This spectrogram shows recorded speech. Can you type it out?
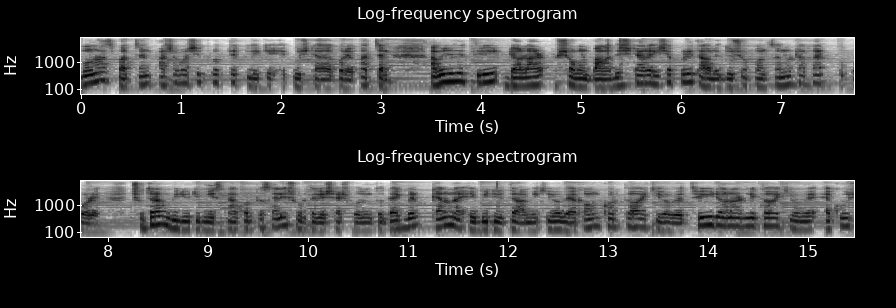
বোনাস পাচ্ছেন, পাশাপাশি প্রত্যেক ক্লিকে একুশ টাকা করে পাচ্ছেন। আমি যদি থ্রি ডলার সমান বাংলাদেশি টাকা হিসাব করি, তাহলে দুশো পঞ্চান্ন টাকার উপরে। সুতরাং ভিডিওটি মিস না করতে চাইলে শুরু থেকে শেষ পর্যন্ত দেখবেন। কেননা এই ভিডিওতে আমি কীভাবে অ্যাকাউন্ট করতে হয়, কীভাবে থ্রি ডলার নিতে হয়, কীভাবে একুশ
